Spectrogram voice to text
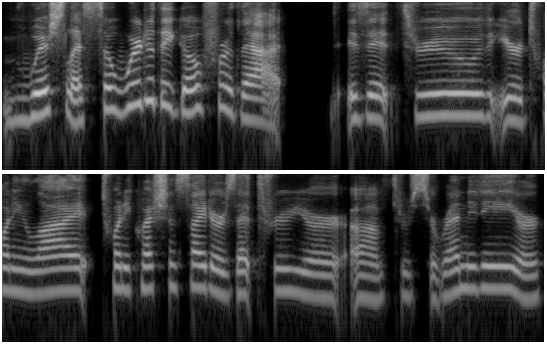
wish list. So where do they go for that? is it through your 20 live 20 question site or is that through your um, through serenity or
